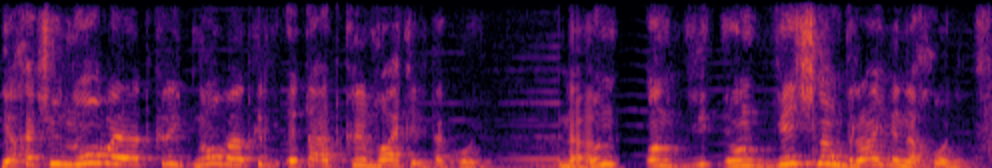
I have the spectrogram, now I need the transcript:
Я хочу новое открыть, новое открыть. Это открыватель такой. Да. Он, он, он в вечном драйве находится.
